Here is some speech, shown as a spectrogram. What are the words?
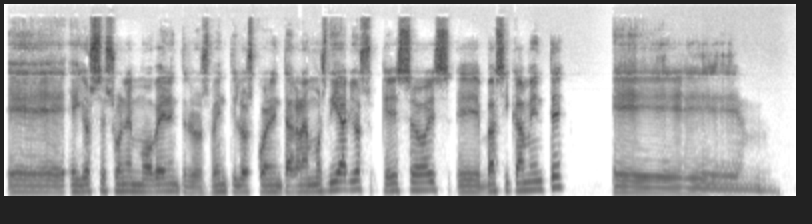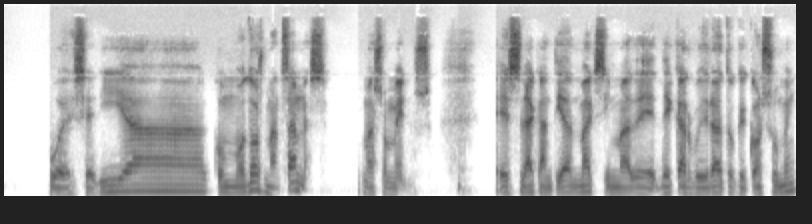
eh, ellos se suelen mover entre los 20 y los 40 gramos diarios, que eso es eh, básicamente, eh, pues sería como dos manzanas, más o menos. Es la cantidad máxima de, carbohidrato que consumen.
